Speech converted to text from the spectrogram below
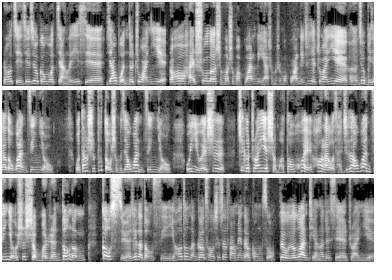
然后姐姐就跟我讲了一些比较文的专业，然后还说了什么什么管理啊，什么什么管理这些专业，可能就比较的万金油。我当时不懂什么叫万金油，我以为是。这个专业什么都会，后来我才知道万金油是什么人都能够学这个东西，以后都能够从事这方面的工作，所以我就乱填了这些专业。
